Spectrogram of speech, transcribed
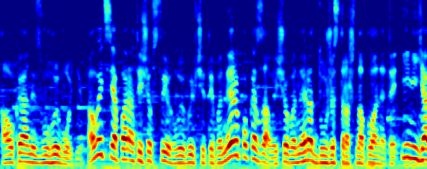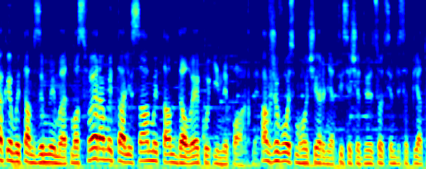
а океани з вуглеводню. Але ці апарати, що встигли вивчити Венеру, показали, що Венера дуже страшна планета, і ніякими там земними атмосферами та лісами там далеко і не пахне. А вже 8 червня 1975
